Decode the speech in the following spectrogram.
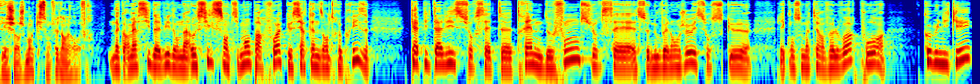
les changements qui sont faits dans leur offre. D'accord, merci David. On a aussi le sentiment parfois que certaines entreprises capitalise sur cette euh, traîne de fond, sur ce nouvel enjeu et sur ce que les consommateurs veulent voir pour communiquer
